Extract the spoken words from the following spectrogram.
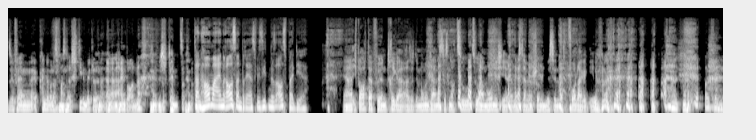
Insofern könnte man das fast als Stilmittel äh, einbauen. Ne? Stimmt. Dann hau mal einen raus, Andreas. Wie sieht denn das aus bei dir? Ja, ich brauche dafür einen Trigger. Also momentan ist das noch zu, zu harmonisch hier. Da müsste mir schon ein bisschen was Vorlage geben. okay.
